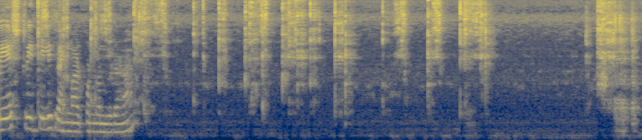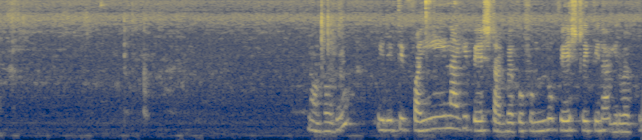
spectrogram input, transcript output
ಪೇಸ್ಟ್ ರೀತಿಲಿ ಗ್ರೈಂಡ್ ಮಾಡ್ಕೊಂಡು ಬಂದುಬಿಡೋಣ. ನೋಡ್ಬೋದು. ಈ ರೀತಿ ಫೈನಾಗಿ ಪೇಸ್ಟ್ ಆಗಬೇಕು. ಫುಲ್ಲು ಪೇಸ್ಟ್ ರೀತಿಲಿ ಆಗಿರಬೇಕು.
